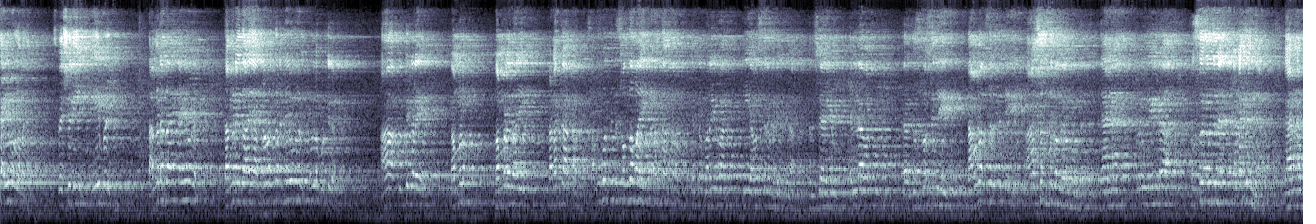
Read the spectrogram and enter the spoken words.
കഴിവുള്ളവരാണ്. സ്പെഷ്യലി ഏബിൾഡ് തങ്ങളുടേതായ കഴിവുകൾ തങ്ങളുടേതായ പ്രവർത്തന കഴിവുകൾ ഉള്ള കുട്ടികൾ. ആ കുട്ടികളെ നമ്മളും നമ്മുടേതായി കണക്കാക്കണം സമൂഹത്തിന് സ്വന്തമായി കണക്കാക്കണം എന്ന് പറയുവാൻ ഈ അവസരം എടുക്കുക. തീർച്ചയായും എല്ലാവർക്കും ക്രിസ്മസിന്റെയും നവവത്സരത്തിന്റെയും ആശംസകൾ നേർന്നുകൊണ്ട് ഞാൻ ഒരു നീണ്ട പ്രസംഗത്തിന് കിടക്കുന്നില്ല. കാരണം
